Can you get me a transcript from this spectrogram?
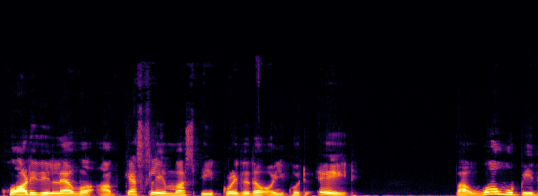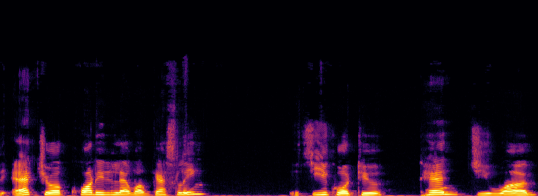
quality level of gasoline must be greater than or equal to 8. But what would be the actual quality level of gasoline? It's equal to 10G1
